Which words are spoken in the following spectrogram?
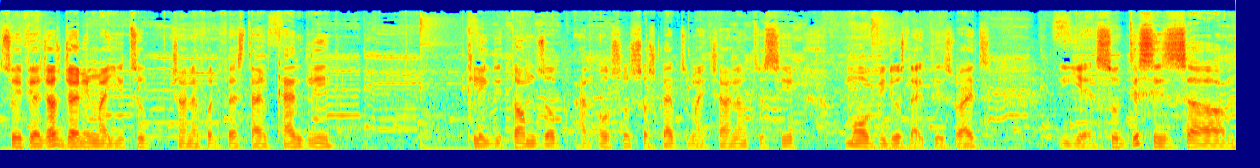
So if you're just joining my youtube channel for the first time kindly click the thumbs up and also subscribe to my channel to see more videos like this right? Yes yeah, so this is um,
